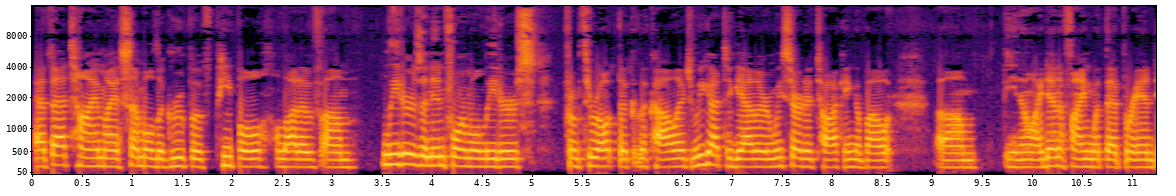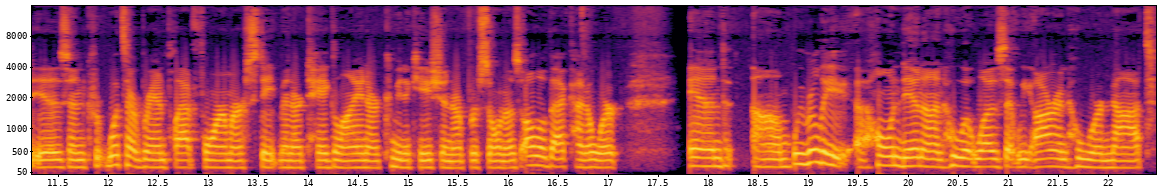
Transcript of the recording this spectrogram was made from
at that time, I assembled a group of people, a lot of um, leaders and informal leaders from throughout the, the, college. We got together and we started talking about, um, you know, identifying what that brand is and cr- what's our brand platform, our statement, our tagline, our communication, our personas, all of that kind of work. And um, we really uh, honed in on who it was that we are and who we're not.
